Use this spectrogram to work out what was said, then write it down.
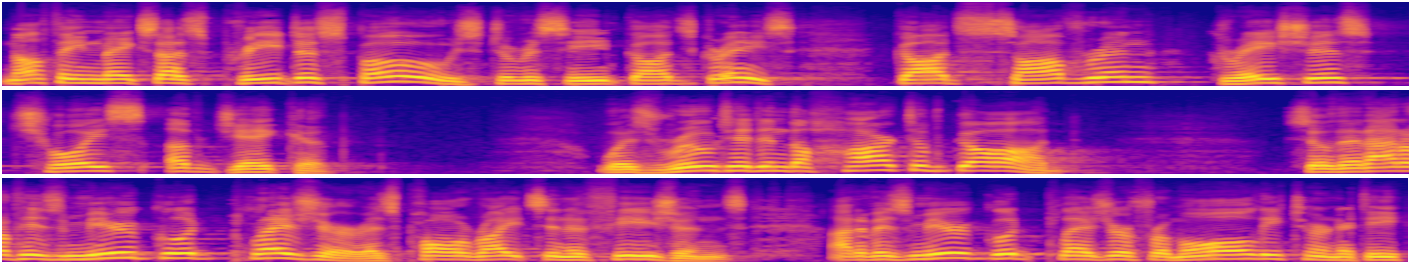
Nothing makes us predisposed to receive God's grace. God's sovereign, gracious choice of Jacob was rooted in the heart of God, so that out of his mere good pleasure, as Paul writes in Ephesians, out of his mere good pleasure from all eternity,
